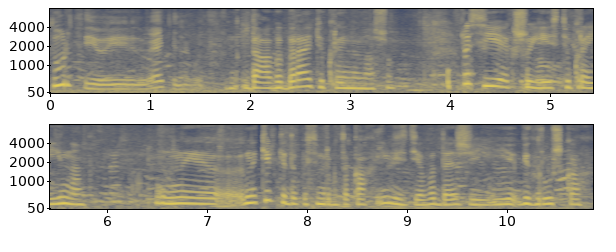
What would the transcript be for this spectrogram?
Турцію і веті не. Да, вибирають Україну нашу. Росія, якщо є, Україна. Не, не тільки, допустим, в рюкзаках, і везде, в одежі, і в ігрушках.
